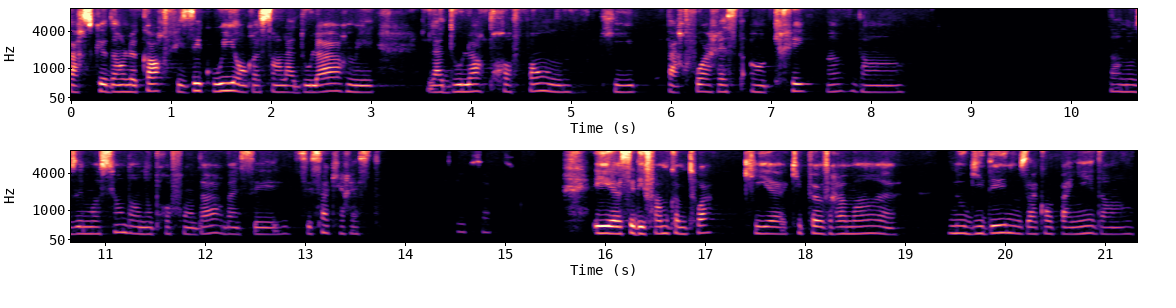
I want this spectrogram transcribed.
Parce que dans le corps physique, oui, on ressent la douleur, mais la douleur profonde qui parfois reste ancrée hein, dans, dans nos émotions, dans nos profondeurs, ben c'est ça qui reste. Exact. Et euh, c'est des femmes comme toi qui, euh, qui peuvent vraiment nous guider, nous accompagner dans,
